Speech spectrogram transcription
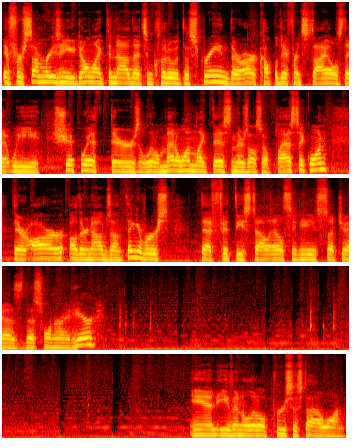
If for some reason you don't like the knob that's included with the screen, there are a couple different styles that we ship with. There's a little metal one like this, and there's also a plastic one. There are other knobs on Thingiverse that fit these style LCDs, such as this one right here. And even a little Prusa style one.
